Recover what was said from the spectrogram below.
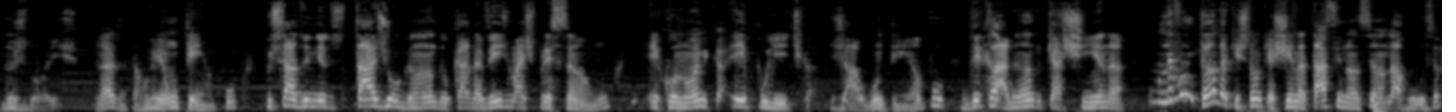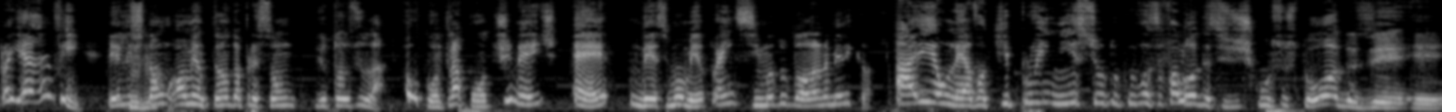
dos dois, né? Já tá ruim há um tempo. Os Estados Unidos está jogando cada vez mais pressão econômica e política já há algum tempo, declarando que a China, levantando a questão que a China está financiando a Rússia para guerra, enfim, eles Uhum. estão aumentando a pressão de todos os lados. O contraponto chinês é, nesse momento, é em cima do dólar americano. Aí eu levo aqui para o início do que você falou, desses discursos todos e, e,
